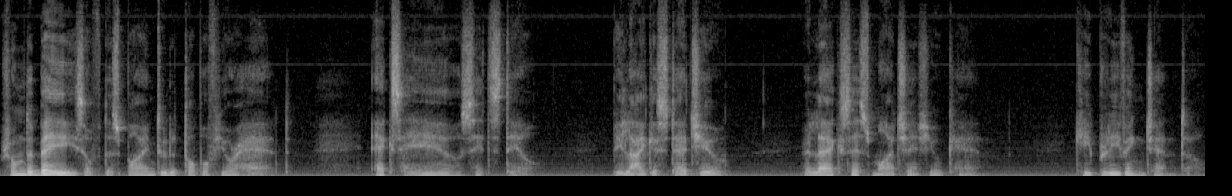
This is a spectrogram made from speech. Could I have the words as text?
from the base of the spine to the top of your head. Exhale, sit still. Be like a statue. Relax as much as you can. Keep breathing gentle.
